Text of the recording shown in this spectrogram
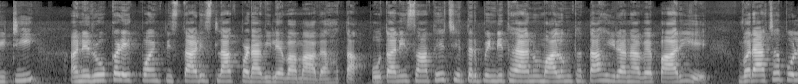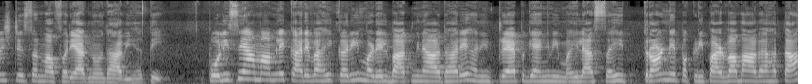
વીટી અને રોકડ એક પોઈન્ટ પિસ્તાળીસ લાખ પડાવી લેવામાં આવ્યા હતા. પોતાની સાથે છેતરપિંડી થયાનું માલુમ થતાં હીરાના વેપારીએ વરાછા પોલીસ સ્ટેશનમાં ફરિયાદ નોંધાવી હતી. પોલીસે આ મામલે કાર્યવાહી કરી મળેલ બાતમીના આધારે હની ટ્રેપ ગેંગની મહિલા સહિત ત્રણને પકડી પાડવામાં આવ્યા હતા.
